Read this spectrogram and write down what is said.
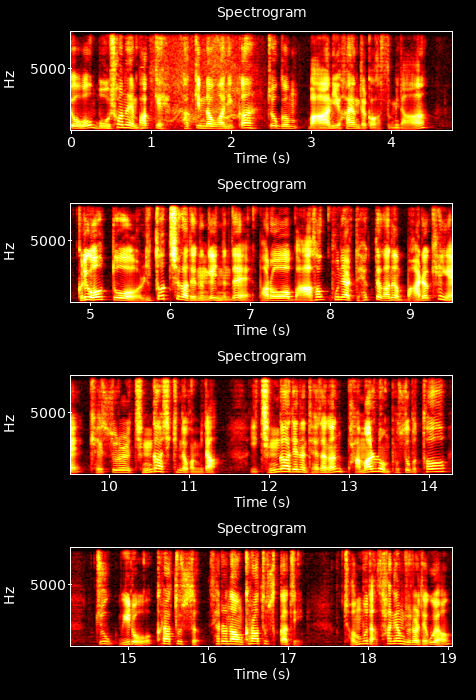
요 모션에 맞게 바뀐다고 하니까 조금 많이 하향될 것 같습니다. 그리고 또 retouch가 되는 게 있는데 바로 마석 분해할 때 획득하는 마력핵의 개수를 증가시킨다고 합니다. 이 증가되는 대상은 바말론 보스부터 쭉 위로 크라투스, 새로 나온 크라투스까지 전부 다 상향 조절되고요.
